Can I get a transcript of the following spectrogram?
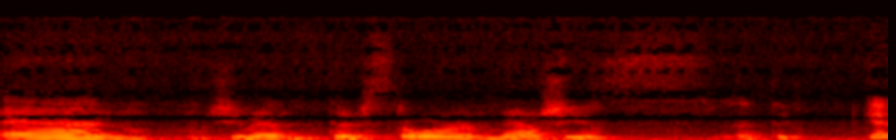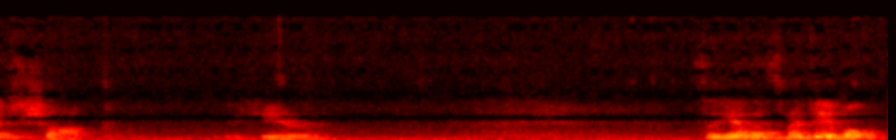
And she ran the thrift store. Now she's at the gift shop here. So yeah, that's my table.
